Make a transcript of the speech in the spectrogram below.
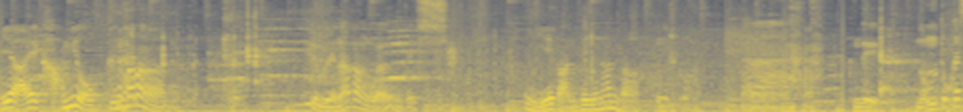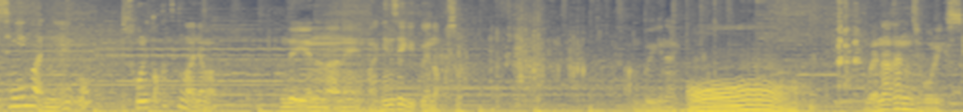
얘 아예 감이 없구나. 이게 왜 나간 거야 근데? 씨. 이해가 안 되긴 한다. 그니까. 나나. 근데 너무 똑같이 생긴 거 아니냐 이거? 소리 똑같은 거 아니야 막. 근데 얘는 안에 막 흰색 있고 얘는 없어. 안 보이긴 할 오. 왜 나갔는지 모르겠어.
